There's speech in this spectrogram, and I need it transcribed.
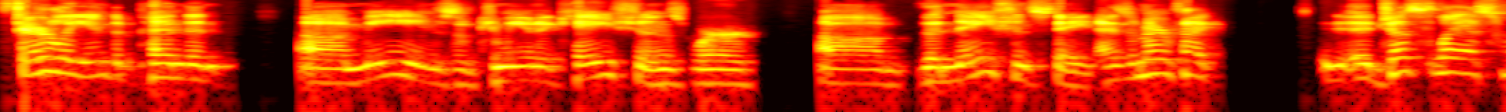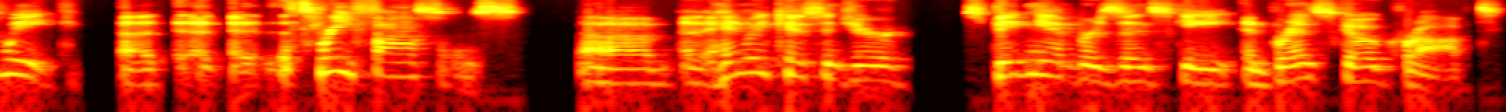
fairly independent uh, means of communications where um, the nation state, as a matter of fact, uh, just last week, uh, uh, three fossils: Henry Kissinger, Zbigniew Brzezinski, and Brent Scowcroft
